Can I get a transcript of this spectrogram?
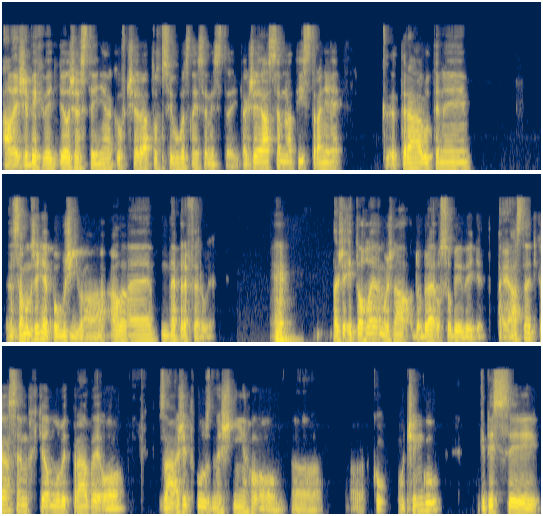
Ale že bych věděl, že stejně jako včera, to si vůbec nejsem jistý. Takže já jsem na té straně, která rutiny samozřejmě používá, ale nepreferuje. Hmm. Takže i tohle je možná dobré o sobě vědět. A já teďka jsem chtěl mluvit právě o zážitku z dnešního uh, coachingu, kdy si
